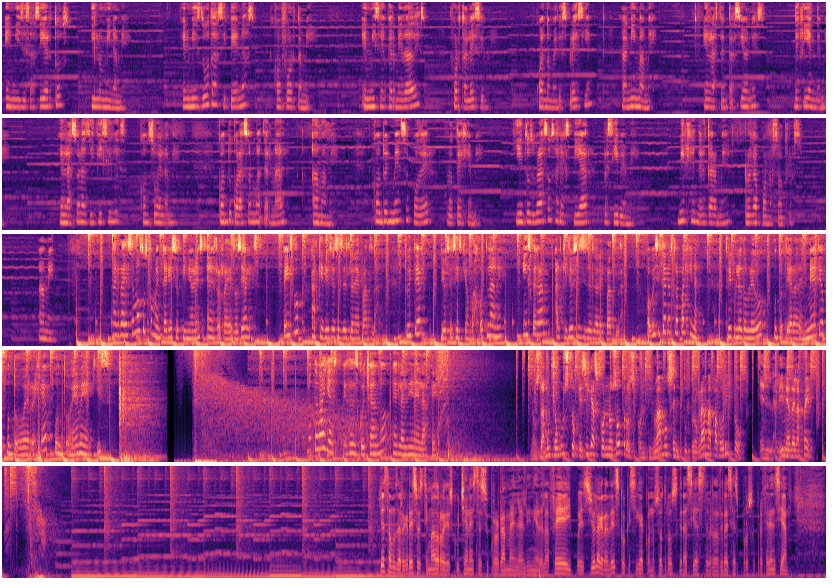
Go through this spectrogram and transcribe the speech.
En mis desaciertos, ilumíname. En mis dudas y penas, confórtame. En mis enfermedades, fortaléceme. Cuando me desprecien, anímame. En las tentaciones, defiéndeme. En las horas difíciles, consuélame. Con tu corazón maternal, ámame. Con tu inmenso poder, protégeme. Y en tus brazos al expiar, recíbeme. Virgen del Carmen, ruega por nosotros. Amén. Agradecemos tus comentarios y opiniones en nuestras redes sociales. Facebook, Arquidiócesis de Tlanepantla. Twitter, diócesis-tlane. Instagram, Arquidiócesis de Tlanepantla. O visita nuestra página www.tierradelmedio.org.mx. vayas, estás escuchando en la línea de la fe. Nos da mucho gusto que sigas con nosotros. Continuamos en tu programa favorito, En la línea de la fe. Ya estamos de regreso, estimado Radio Escucha, en este su programa en la línea de la fe y pues yo le agradezco que siga con nosotros, gracias, de verdad gracias por su preferencia.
